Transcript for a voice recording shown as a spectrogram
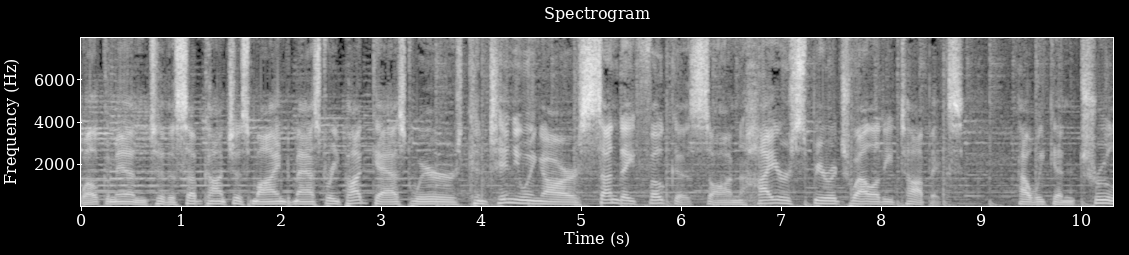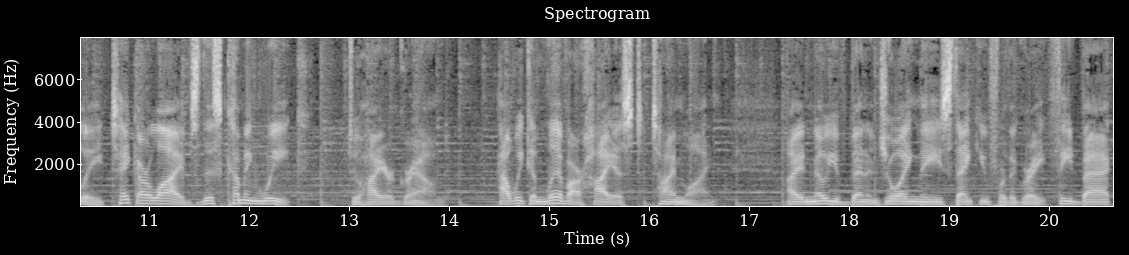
Welcome in to the Subconscious Mind Mastery Podcast. We're continuing our Sunday focus on higher spirituality topics, how we can truly take our lives this coming week to higher ground, how we can live our highest timeline. I know you've been enjoying these. Thank you for the great feedback.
